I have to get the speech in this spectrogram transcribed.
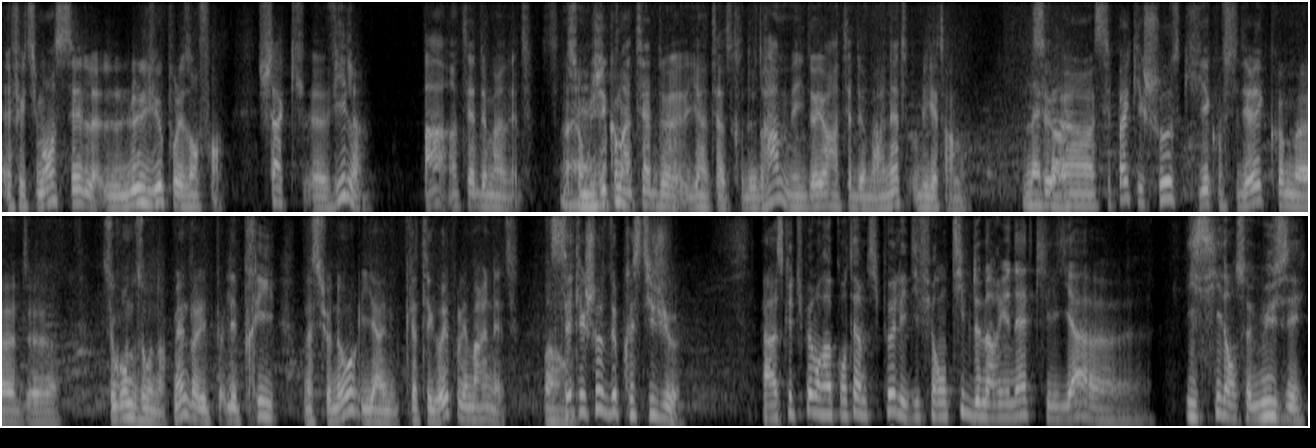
effectivement, c'est le, le lieu pour les enfants. Chaque ville a un théâtre de marionnettes. Ils sont Ouais, obligés, comme un théâtre de, il y a un théâtre de drame, mais il doit y avoir un théâtre de marionnettes obligatoirement. C'est euh, pas quelque chose qui est considéré comme euh, de seconde zone. Même dans les, les prix nationaux, il y a une catégorie pour les marionnettes. Wow. C'est quelque chose de prestigieux. Alors, est-ce que tu peux me raconter un petit peu les différents types de marionnettes qu'il y a euh, ici dans ce musée?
